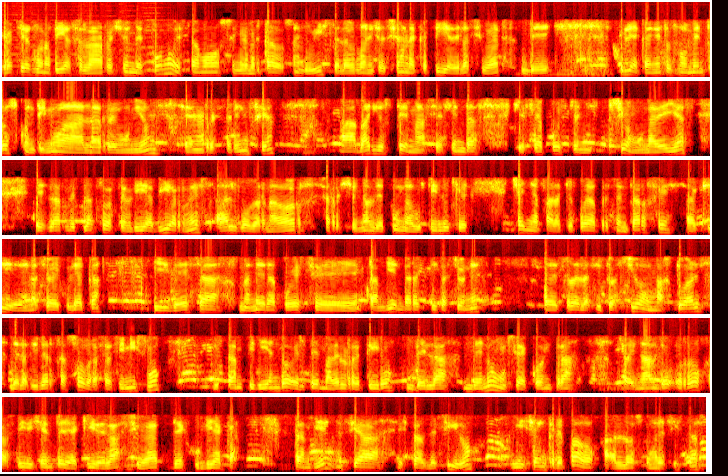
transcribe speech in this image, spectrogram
Gracias, buenos días a la región de Puno. Estamos en el mercado San Luis de la urbanización La Capilla de la ciudad de Juliaca. En estos momentos continúa la reunión en referencia a varios temas y agendas que se ha puesto en discusión. Una de ellas es darle plazo hasta el día viernes al gobernador regional de Puno, Agustín Luque Cheña, para que pueda presentarse aquí en la ciudad de Juliaca y de esa manera pues eh, también dar explicaciones sobre la situación actual de las diversas obras. Asimismo, están pidiendo el tema del retiro de la denuncia contra Reinaldo Rojas, dirigente de aquí de la ciudad de Juliaca. También se ha establecido y se ha increpado a los congresistas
